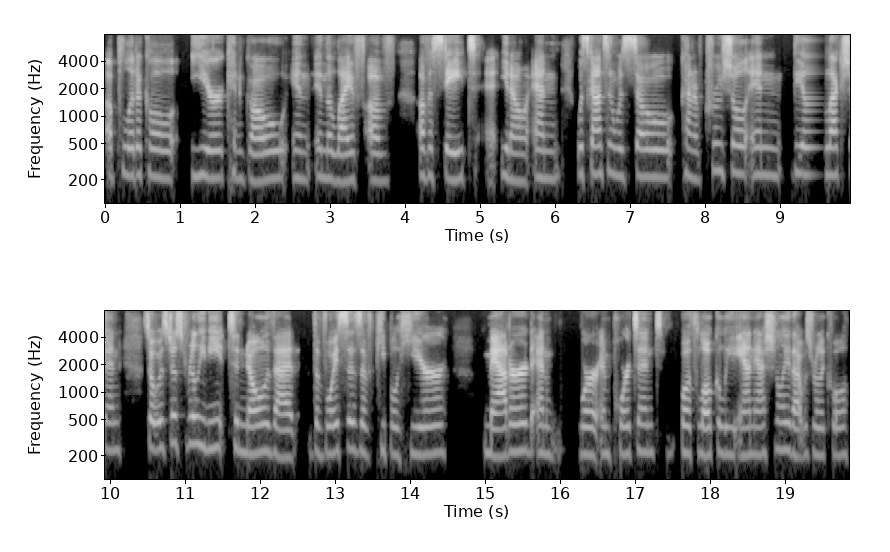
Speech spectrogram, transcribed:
a political year can go in in the life of of a state eh, you know and wisconsin was so kind of crucial in the election. So it was just really neat to know that the voices of people here mattered and were important both locally and nationally. That was really cool.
